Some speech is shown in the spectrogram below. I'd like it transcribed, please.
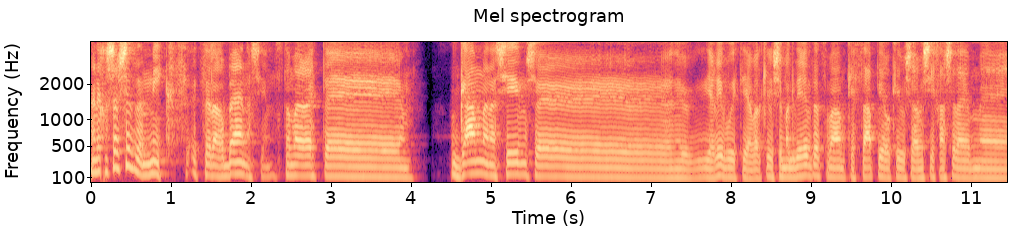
אני חושב שזה מיקס אצל הרבה אנשים. זאת אומרת, אה, גם אנשים ש... יריבו איתי, אבל כאילו שמגדירים את עצמם כסאפי, או כאילו שהמשיכה שלהם אה,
